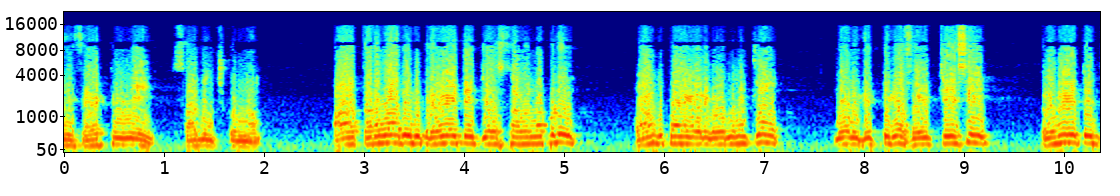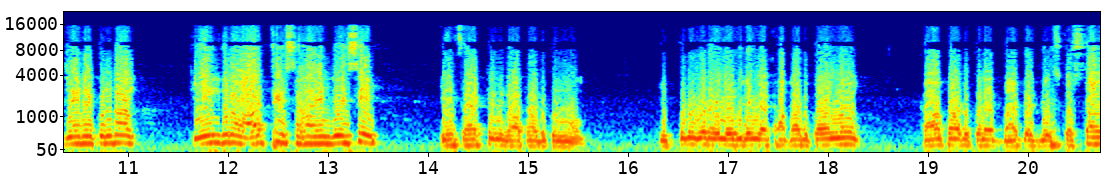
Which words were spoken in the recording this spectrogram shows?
ఈ ఫ్యాక్టరీని సాధించుకున్నాం. ఆ తర్వాత ఇది ప్రైవేటైజ్ చేస్తామన్నప్పుడు వాజ్పేయి గారి గవర్నమెంట్లో నేను గట్టిగా ఫైట్ చేసి ప్రైవేటైజ్ చేయకుండా కేంద్రం ఆర్థిక సహాయం చేసి ఈ ఫ్యాక్టరీని కాపాడుకున్నాం. ఇప్పుడు కూడా ఏ విధంగా కాపాడుకోవాలో కాపాడుకునే బాధ్యత తీసుకొస్తాం.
